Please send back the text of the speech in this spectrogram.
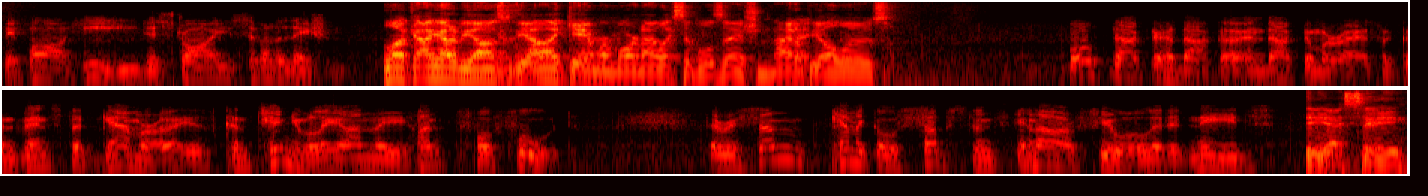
before he destroys civilization. Look, I gotta be honest with you. I like Gamera more than I like Civilization. I hope y'all lose. Both Dr. Hidaka and Dr. Morass are convinced that Gamera is continually on the hunt for food. There is some chemical substance in our fuel that it needs. See, I see.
